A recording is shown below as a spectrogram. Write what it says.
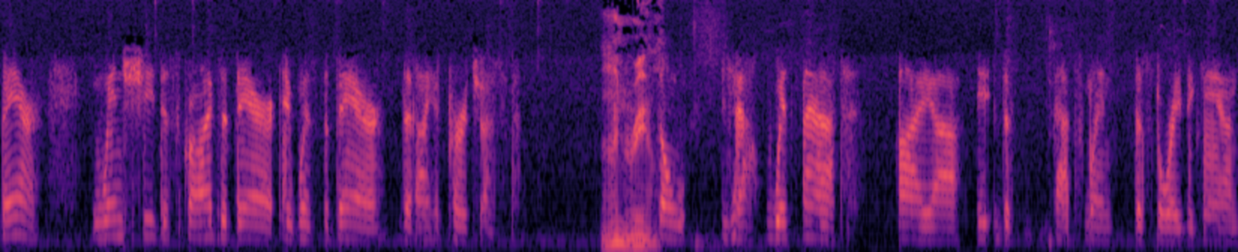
bear? When she described the bear, it was the bear that I had purchased. Unreal. So, yeah, with that, I uh, it, the, that's when the story began.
